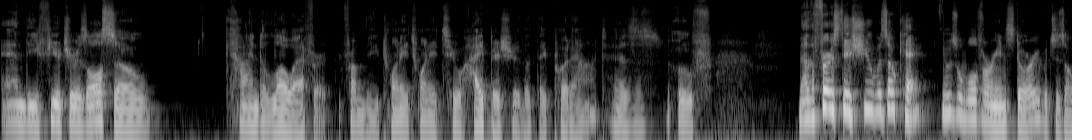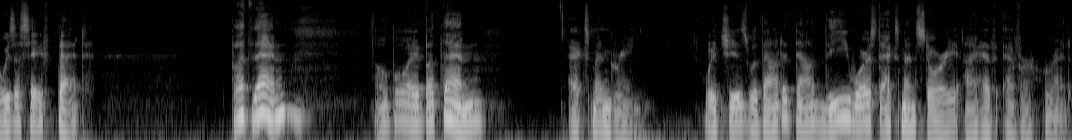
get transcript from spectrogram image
and the future is also kind of low effort from the 2022 hype issue that they put out as oof. Now, the first issue was okay. It was a Wolverine story, which is always a safe bet. But then, oh boy, but then, X Men Green, which is without a doubt the worst X Men story I have ever read.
